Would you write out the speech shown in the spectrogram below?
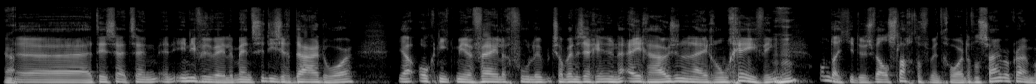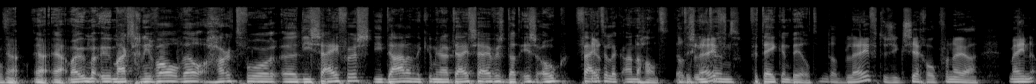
Het, is, het zijn individuele mensen die zich daardoor ja, ook niet meer veilig voelen. Ik zou bijna zeggen in hun eigen huis, in hun eigen omgeving. Mhm. Omdat je dus wel slachtoffer bent geworden van cybercrime bijvoorbeeld. Ja, ja, ja. maar u, u, maakt zich in ieder geval wel hard voor uh, die cijfers, die dalende criminaliteitscijfers. Dat is ook feitelijk aan de hand. Dat, dat is blijft, niet een vertekend beeld. Dat blijft. Dus ik zeg ook van, nou ja, mijn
